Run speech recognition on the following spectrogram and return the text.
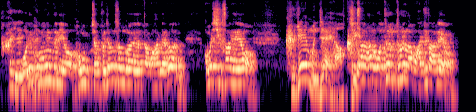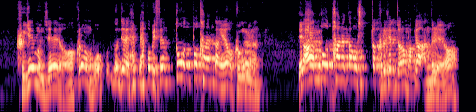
다 얘기. 우리 국민들이요, 공, 저 부정선거였다고 하면은, 그러면 식상해요. 그게 문제예요 그게. 식상하고 들, 들으려고 하지도 않아요. 그게 문제예요. 그러면 뭐 이제 해- 해법이 있어요? 또 또 탄핵당해요. 그 국민은 예, 나또 탄핵당하고 싶다 그렇게 저는 밖에 안 들려요.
